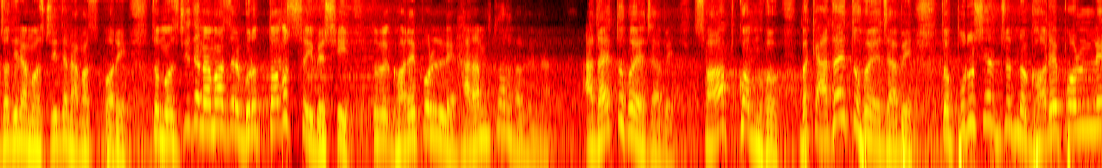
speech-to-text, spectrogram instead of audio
যদি না মসজিদে নামাজ পড়ে। তো মসজিদে নামাজের গুরুত্ব অবশ্যই বেশি। তবে ঘরে পড়লে হারাম তো হবে না। আদায় তো হয়ে যাবে সব কম হোক, বাকি আদায় তো হয়ে যাবে। তো পুরুষের জন্য ঘরে পড়লে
